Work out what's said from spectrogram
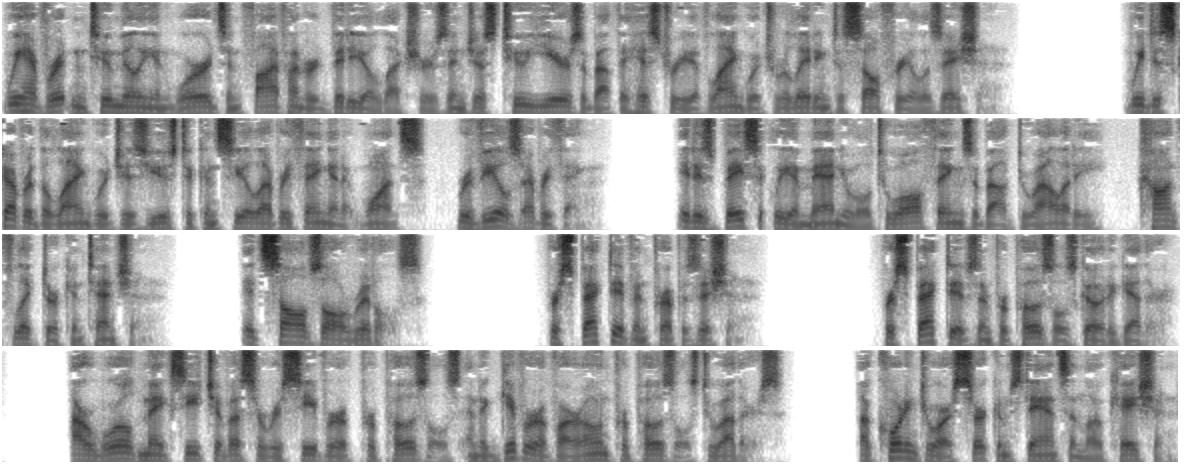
We have written 2 million words and 500 video lectures in just two years about the history of language relating to self realization. We discovered the language is used to conceal everything and at once, reveals everything. It is basically a manual to all things about duality, conflict, or contention. It solves all riddles. Perspective and preposition. Perspectives and proposals go together. Our world makes each of us a receiver of proposals and a giver of our own proposals to others. According to our circumstance and location,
